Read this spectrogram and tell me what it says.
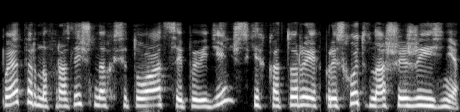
паттернов, различных ситуаций поведенческих, которые происходят в нашей жизни.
